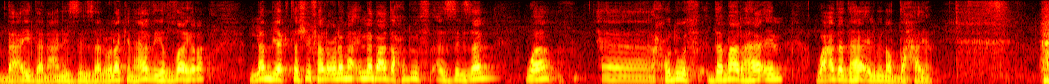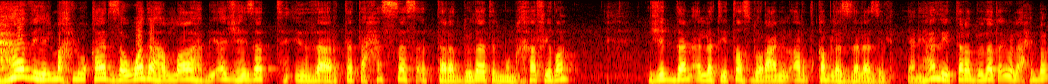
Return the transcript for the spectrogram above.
بعيدا عن الزلزال. ولكن هذه الظاهرة لم يكتشفها العلماء إلا بعد حدوث الزلزال وحدوث آه، دمار هائل وعدد هائل من الضحايا. هذه المخلوقات زودها الله بأجهزة إنذار تتحسس الترددات المنخفضة جدا التي تصدر عن الأرض قبل الزلازل. يعني هذه الترددات أيها الأحبة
